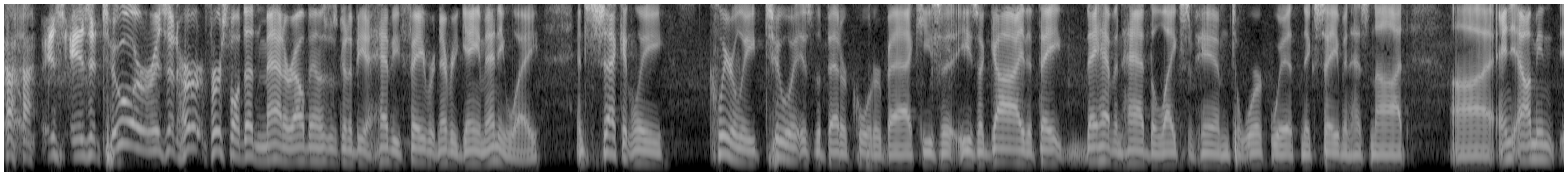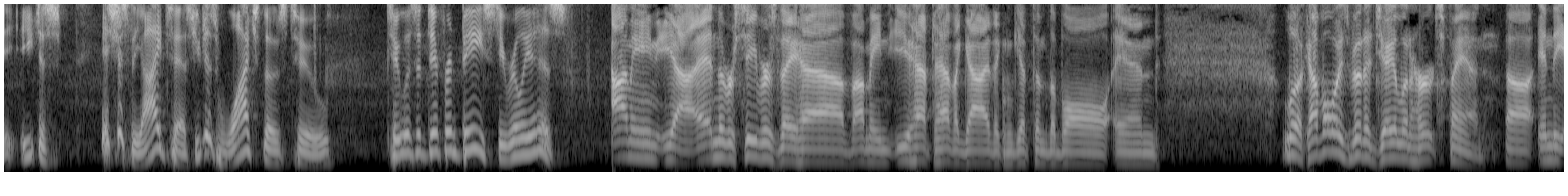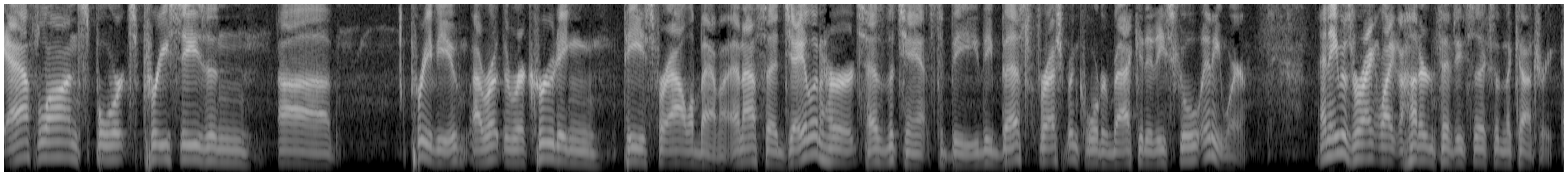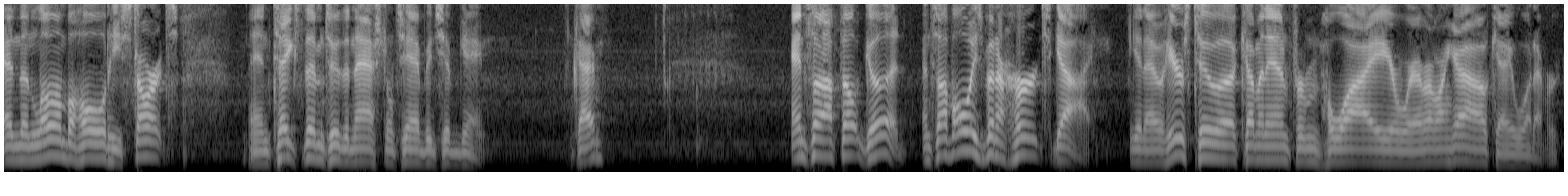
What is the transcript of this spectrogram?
uh, is is it Tua or is it hurt? First of all, it doesn't matter. Alabama was going to be a heavy favorite in every game anyway. And secondly, clearly Tua is the better quarterback. He's a he's a guy that they they haven't had the likes of him to work with. Nick Saban has not. Uh, and I mean, you just it's just the eye test. You just watch those two. Tua is a different beast. He really is. I mean, yeah, and the receivers they have. I mean, you have to have a guy that can get them the ball and Look, I've always been a Jalen Hurts fan. Uh, in the Athlon Sports preseason uh, preview, I wrote the recruiting piece for Alabama, and I said Jalen Hurts has the chance to be the best freshman quarterback at any school anywhere. And he was ranked like 156 in the country. And then lo and behold, he starts and takes them to the national championship game. Okay? And so I felt good. And so I've always been a Hurts guy. You know, here's Tua coming in from Hawaii or wherever. I'm like, oh, okay, whatever.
